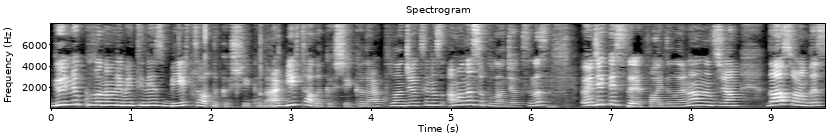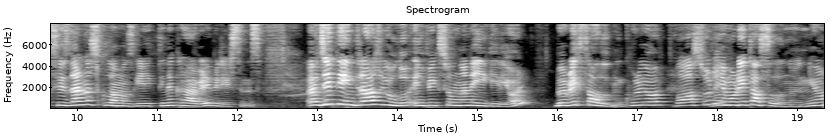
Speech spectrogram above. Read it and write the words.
Günlük kullanım limitiniz bir tatlı kaşığı kadar. Bir tatlı kaşığı kadar kullanacaksınız ama nasıl kullanacaksınız? Öncelikle sizlere faydalarını anlatacağım. Daha sonra da sizler nasıl kullanmanız gerektiğine karar verebilirsiniz. Öncelikle idrar yolu enfeksiyonlarına iyi geliyor. Böbrek sağlığını koruyor. Basur hemoroid hastalığını önlüyor.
